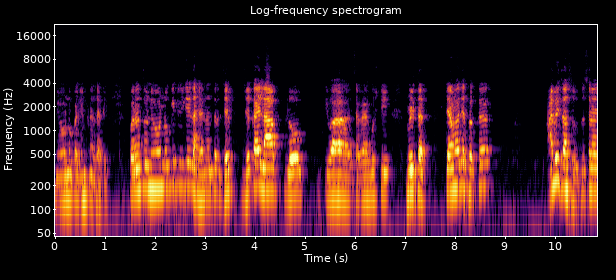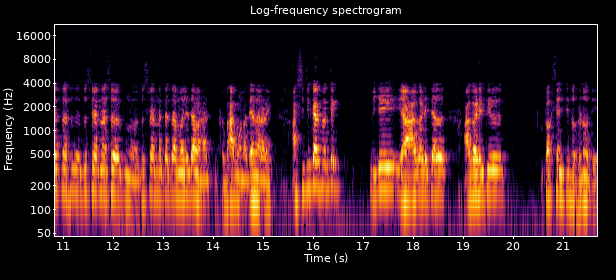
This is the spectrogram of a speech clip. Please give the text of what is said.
निवडणुका जिंकण्यासाठी. परंतु निवडणुकीत विजय झाल्यानंतर जे जे काही लाभ लोभ किंवा सगळ्या गोष्टी मिळतात त्यामध्ये फक्त आम्हीच असू दुसऱ्याचा दुसऱ्यांना असं दुसऱ्यांना त्याचा मलिदा म्हणा भाग म्हणा देणार नाही. अशी जी काय प्रत्येक विजय ह्या आघाडीतील आघाडीतील पक्षांची धोरणं होती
